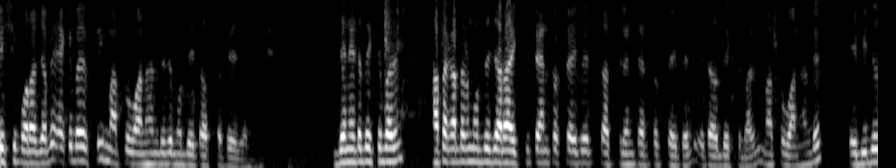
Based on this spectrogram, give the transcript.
বেশি পরা যাবে। একেবারে ফ্রি মাত্র ওয়ান হান্ড্রেডের মধ্যে এই টপসটা পেয়ে যাবেন। দেন এটা দেখতে পারেন হাতা কাটার মধ্যে যারা একটু ট্যান্টক টাইপের চাচ্ছিলেন ট্যান্টক টাইপের এটাও দেখতে পারেন মাত্র ওয়ান হান্ড্রেড এই ভিডিও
